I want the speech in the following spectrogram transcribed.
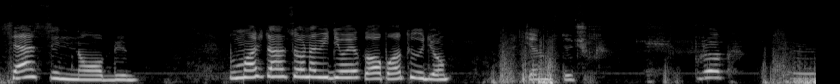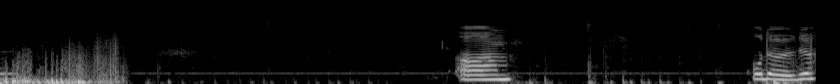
Sensin abim. Bu maçtan sonra videoyu kapatacağım. Canım istiyor çünkü. Burak. Am. O da öldü.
